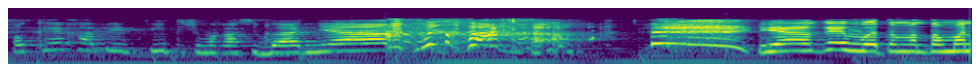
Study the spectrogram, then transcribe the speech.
Oke Kak Pipi, terima kasih banyak. ya oke buat teman-teman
